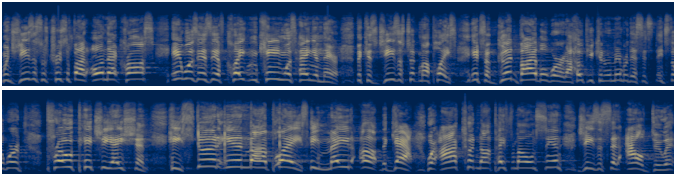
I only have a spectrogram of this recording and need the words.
When Jesus was crucified on that cross, it was as if Clayton King was hanging there because Jesus took my place. It's a good Bible word. I hope you can remember this. It's, it's the word propitiation. He stood in my place, He made up the gap where I could not pay for my own sin. Jesus said, I'll do it.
